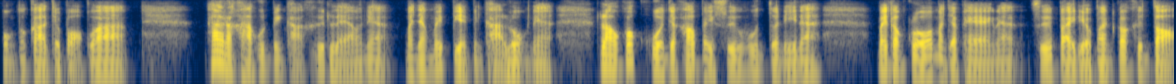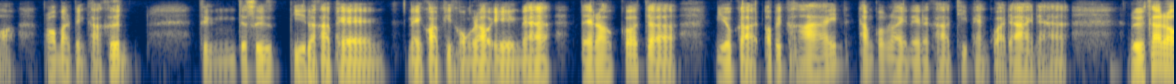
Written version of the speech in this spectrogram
คงต้องการจะบอกว่า ถ้าราคาหุ้นเป็นขาขึ้นแล้วเนี่ย มันยังไม่เปลี่ยนเป็นขาลงเนี่ย เราก็ควรจะเข้าไปซื้อหุ้นตัวนี้นะ ไม่ต้องกลัวว่ามันจะแพงนะ ซื้อไปเดี๋ยวมันก็ขึ้นต่อ เพราะมันเป็นขาขึ้น ถึงจะซื้อที่ราคาแพง ในความคิดของเราเองนะฮะ แต่เราก็จะมีโอกาสเอาไปขายทำกำไรในราคาที่แพงกว่าได้นะฮะ หรือถ้าเรา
